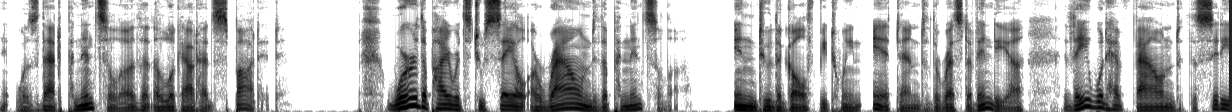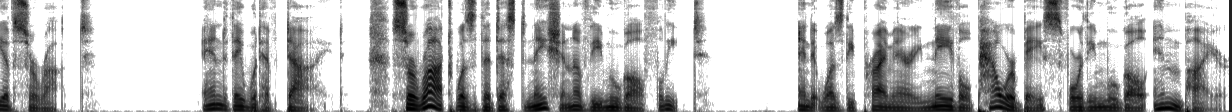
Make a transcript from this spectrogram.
It was that peninsula that the lookout had spotted. Were the pirates to sail around the peninsula, into the gulf between it and the rest of India, they would have found the city of Surat. And they would have died. Surat was the destination of the Mughal fleet and it was the primary naval power base for the Mughal Empire.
